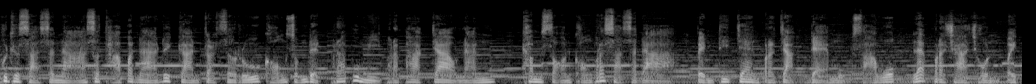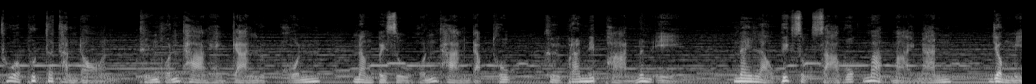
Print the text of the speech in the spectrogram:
พุทธศาสนาสถาปนาด้วยการตรัสรู้ของสมเด็จพระผู้มีพระภาคเจ้านั้นคำสอนของพระศาสดาเป็นที่แจ้งประจักษ์แด่หมู่สาวก และประชาชนไปทั่วพุทธทันดร ถึงหนทางแห่งการหลุดพ้นนำไปสู่หนทางดับทุกข์ คือพระนิพพานนั่นเอง ในเหล่าภิกษุสาวกมากมายนั้น ย่อมมี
